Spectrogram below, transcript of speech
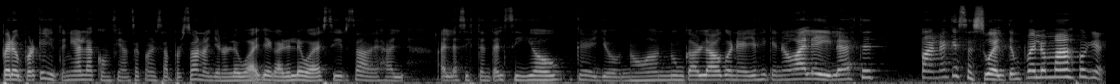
Pero porque yo tenía la confianza con esa persona, yo no le voy a llegar y le voy a decir, ¿sabes? Al, al asistente del CEO que yo no, nunca he hablado con ellos y que no vale, dile a este pana que se suelte un pelo más porque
